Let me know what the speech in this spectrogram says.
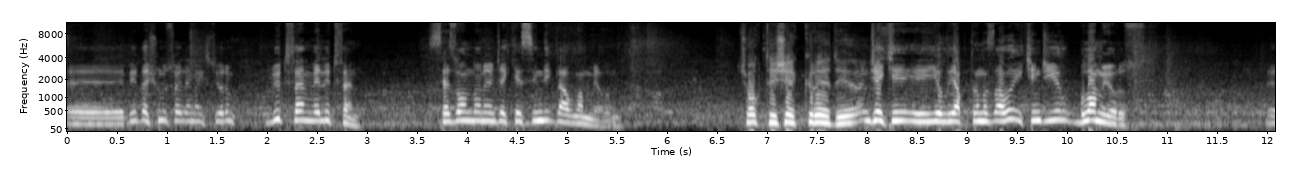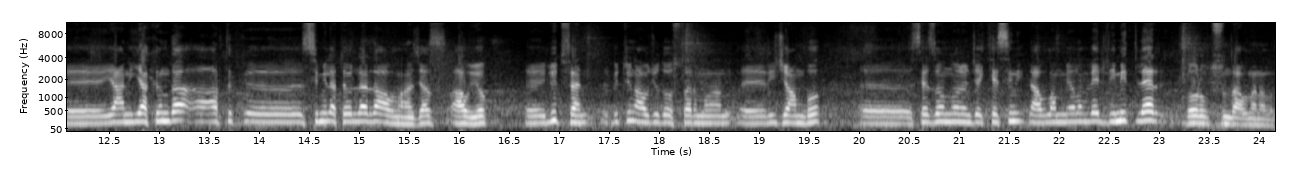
Ee, bir de şunu söylemek istiyorum. Lütfen ve lütfen sezondan önce kesinlikle avlanmayalım. Çok teşekkür ediyorum. Önceki e, yıl yaptığımız avı ikinci yıl bulamıyoruz. Ee, yani yakında artık e, simülatörlerde avlanacağız. Av yok. E, lütfen bütün avcı dostlarımın e, ricam bu. E, sezondan önce kesinlikle avlanmayalım ve limitler doğrultusunda avlanalım.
